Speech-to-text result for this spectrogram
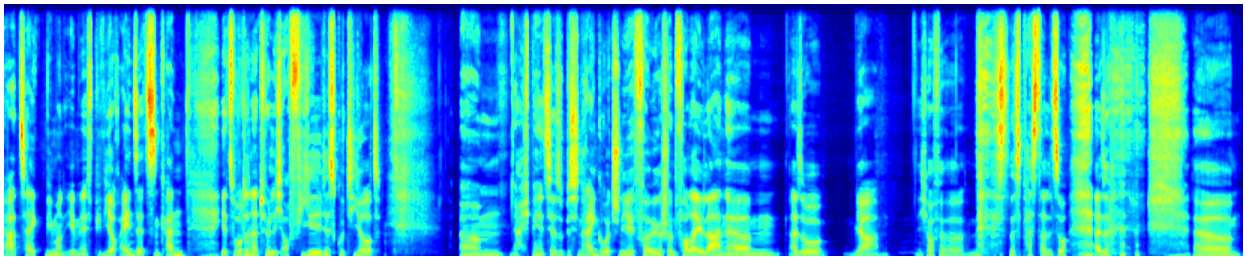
ja, zeigt, wie man eben FPV auch einsetzen kann. Jetzt wurde natürlich auch viel diskutiert. Ähm, ja, ich bin jetzt hier so ein bisschen reingerutscht in die Folge schon voller Elan. Ähm, also, ja, ich hoffe, das, passt alles so. Also, ähm,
